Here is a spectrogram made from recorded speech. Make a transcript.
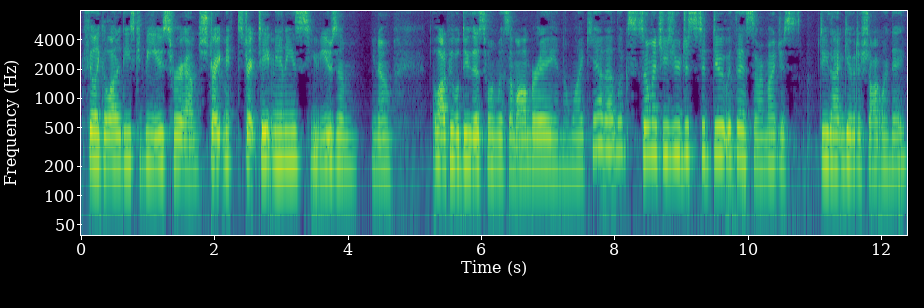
I feel like a lot of these could be used for um, stripe, stripe tape manis. You use them, you know. A lot of people do this one with some ombre, and I'm like, yeah, that looks so much easier just to do it with this, so I might just do that and give it a shot one day.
